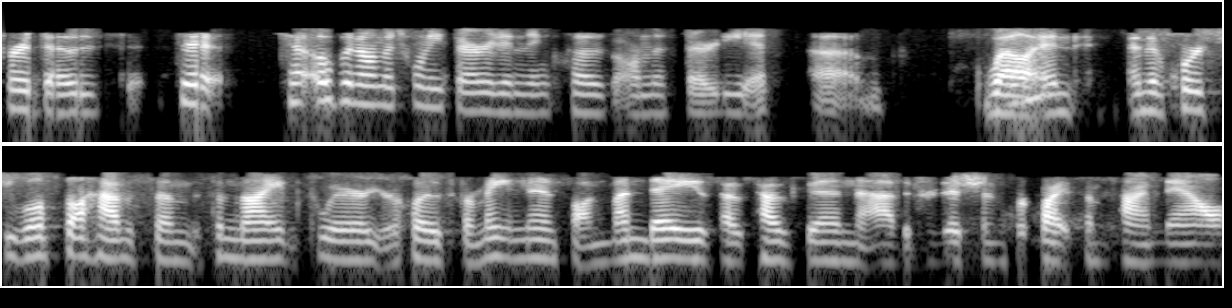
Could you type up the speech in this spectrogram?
for those to to open on the 23rd and then close on the 30th. Um, well, mm-hmm. and and of course you will still have some some nights where you're closed for maintenance on Mondays, as has been uh, the tradition for quite some time now.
